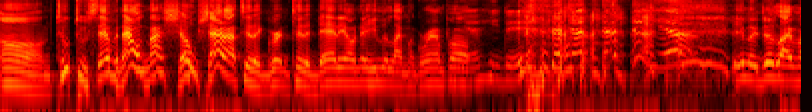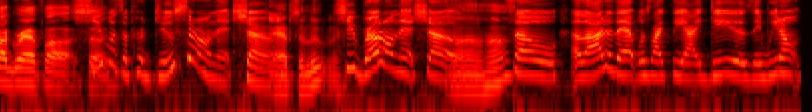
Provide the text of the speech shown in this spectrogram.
Um, two two seven. That was my show. Shout out to the gr- to the daddy on there. He looked like my grandpa. Yeah, he did. yeah. He looked just like my grandpa. She was a producer on that show. absolutely. She wrote on that show. Uh huh. So a lot of that was like the ideas, and we don't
